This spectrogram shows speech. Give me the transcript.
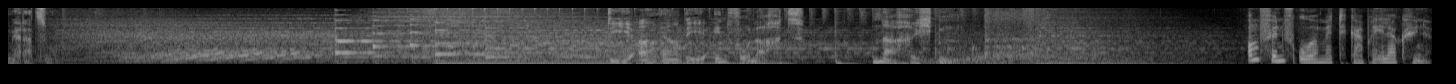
Mehr dazu. Die ARD Infonacht Nachrichten um 5 Uhr mit Gabriela Kühne.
